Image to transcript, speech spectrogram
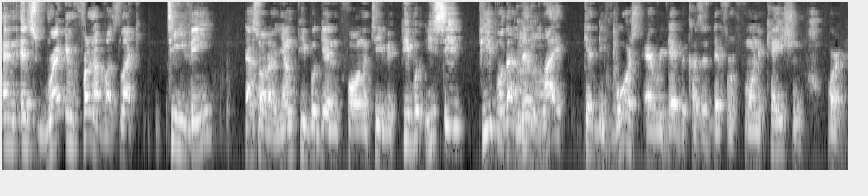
and it's right in front of us, like TV. That's what our young people getting falling TV. People, you see, people that didn't Mhm. like get divorced every day because of different fornication. Or,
